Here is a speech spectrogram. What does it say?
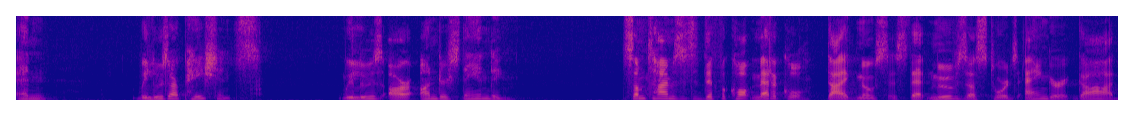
And we lose our patience. We lose our understanding. Sometimes it's a difficult medical diagnosis that moves us towards anger at God,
